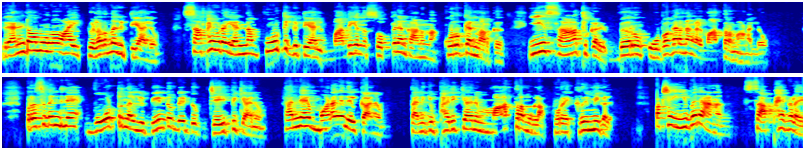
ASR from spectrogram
രണ്ടോ മൂന്നോ ആയി പിളർന്നു കിട്ടിയാലും സഭയുടെ എണ്ണം കൂട്ടിക്കിട്ടിയാൽ മതിയെന്ന് സ്വപ്നം കാണുന്ന കുറുക്കന്മാർക്ക് ഈ സാധുക്കൾ വെറും ഉപകരണങ്ങൾ മാത്രമാണല്ലോ. പ്രസിഡന്റിനെ വോട്ട് നൽകി വീണ്ടും വീണ്ടും ജയിപ്പിക്കാനും തന്നെ വണങ്ങി നിൽക്കാനും തനിക്ക് ഭരിക്കാനും മാത്രമുള്ള കുറെ കൃമികൾ. പക്ഷെ ഇവരാണ് സഭകളെ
